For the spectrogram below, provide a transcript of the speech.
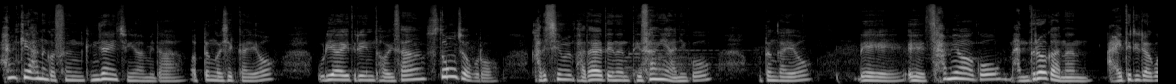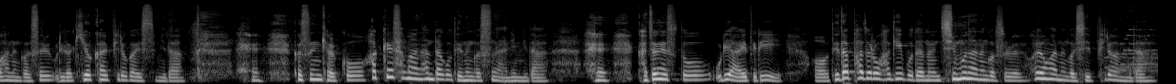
함께 하는 것은 굉장히 중요합니다. 어떤 것일까요? 우리 아이들은 더 이상 수동적으로 가르침을 받아야 되는 대상이 아니고 어떤가요? 네, 네, 참여하고 만들어가는 아이들이라고 하는 것을 우리가 기억할 필요가 있습니다. 그것은 결코 학교에서만 한다고 되는 것은 아닙니다. 가정에서도 우리 아이들이 어, 대답하도록 하기보다는 질문하는 것을 허용하는 것이 필요합니다.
